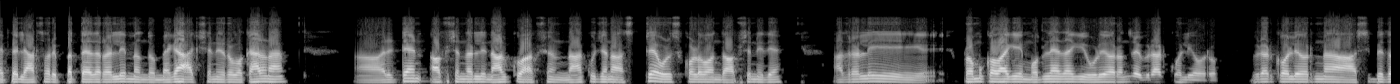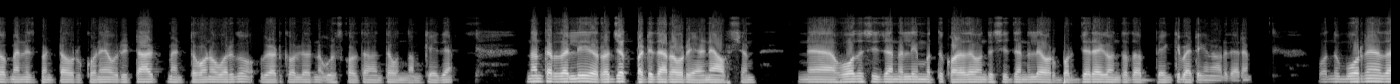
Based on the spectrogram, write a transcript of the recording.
ಐ ಪಿ ಎಲ್ ಎರಡ್ ಸಾವಿರದ ಇಪ್ಪತ್ತೈದರಲ್ಲಿ ಒಂದು ಮೆಗಾ ಆಕ್ಷನ್ ಇರುವ ಕಾರಣ ರಿಟರ್ನ್ ಆಪ್ಷನ್ ಅಲ್ಲಿ ನಾಲ್ಕು ಆಪ್ಷನ್ ನಾಲ್ಕು ಜನ ಅಷ್ಟೇ ಉಳಿಸಿಕೊಳ್ಳುವ ಒಂದು ಆಪ್ಷನ್ ಇದೆ. ಅದರಲ್ಲಿ ಪ್ರಮುಖವಾಗಿ ಮೊದಲನೇದಾಗಿ ಉಳಿಯೋರಂದ್ರೆ ವಿರಾಟ್ ಕೊಹ್ಲಿ ಅವರು. ವಿರಾಟ್ ಕೊಹ್ಲಿ ಅವ್ರನ್ನ ಆರ್ ಮ್ಯಾನೇಜ್ಮೆಂಟ್ ಅವರು ಕೊನೆ ರಿಟೈರ್ಮೆಂಟ್ ತಗೊಳೋವರೆಗೂ ವಿರಾಟ್ ಕೊಹ್ಲಿ ಅವ್ರನ್ನ ಉಳಿಸ್ಕೊಳ್ತಾರೆ ಅಂತ ಒಂದು ನಂಬಿಕೆ ಇದೆ. ನಂತರದಲ್ಲಿ ರಜತ್ ಪಟಿದಾರ್ ಅವರು ಎರಡನೇ ಆಪ್ಷನ್ ಹೋದ ಸೀಸನ್ ಅಲ್ಲಿ ಮತ್ತು ಕಳೆದ ಒಂದು ಸೀಸನ್ ಅಲ್ಲಿ ಅವರು ಭರ್ಜರಿಯಾಗಿ ಒಂದು ಬೆಂಕಿ ಬ್ಯಾಟಿಂಗ್ ಆಡಿದ್ದಾರೆ. ಒಂದು ಮೂರನೇದ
